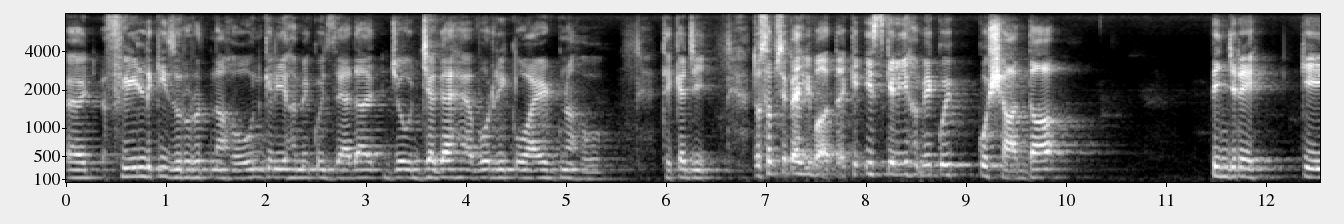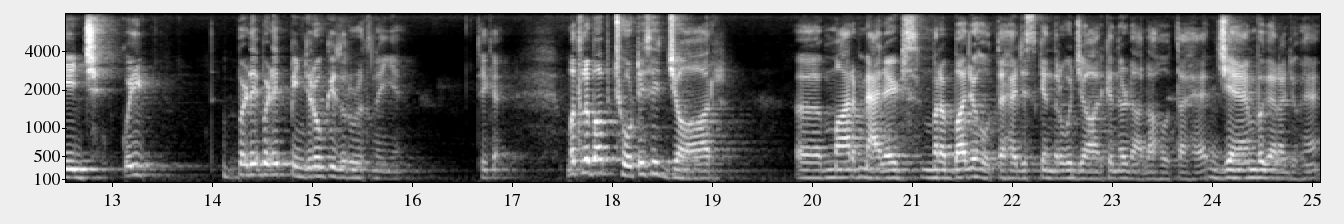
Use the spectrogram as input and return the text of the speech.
फ़ील्ड की ज़रूरत ना हो, उनके लिए हमें कोई ज़्यादा जो जगह है, वो रिक्वायर्ड ना हो। ठीक है जी? तो सबसे पहली बात है कि इसके लिए हमें कोई कुशादा, पिंजरे केज कोई बड़े बड़े पिंजरों की ज़रूरत नहीं है। ठीक है? मतलब आप छोटे से जार मार मैलेट्स मरबा जो होता है, जिसके अंदर वो जार के अंदर डाला होता है, जैम वगैरह जो है,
